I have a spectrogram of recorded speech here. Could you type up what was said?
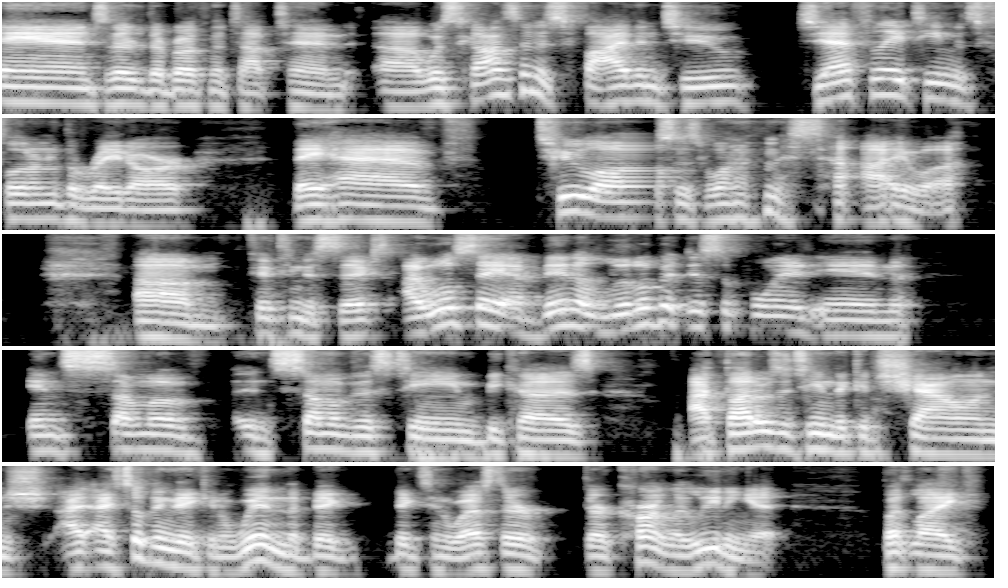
And so they're, they're both in the top 10. Uh, Wisconsin is five and two, definitely a team that's flown under the radar. They have two losses, one of them is to Iowa, um, 15 to 6. I will say I've been a little bit disappointed in in some of in some of this team because I thought it was a team that could challenge. I, I, still think they can win the Big Big Ten West. They're they're currently leading it, but like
